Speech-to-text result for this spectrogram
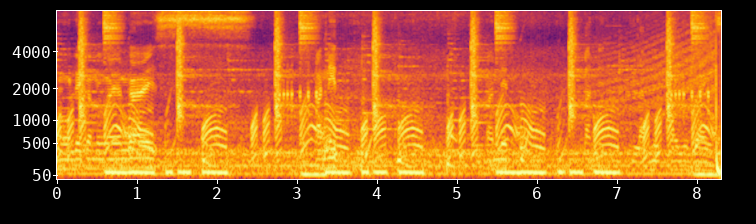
huli kami ngayon guys. Panit. Panit. Panit. Lagi tayo guys.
